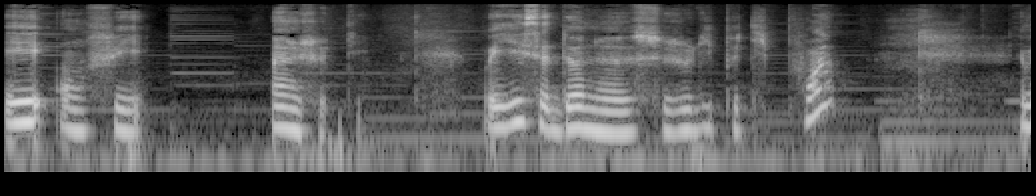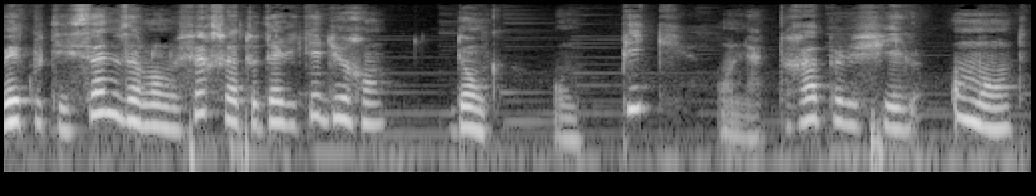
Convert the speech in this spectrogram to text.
et on fait un jeté. Vous voyez, ça donne euh, ce joli petit point. Eh écoutez, ça, nous allons le faire sur la totalité du rang. Donc, on pique, on attrape le fil, on monte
